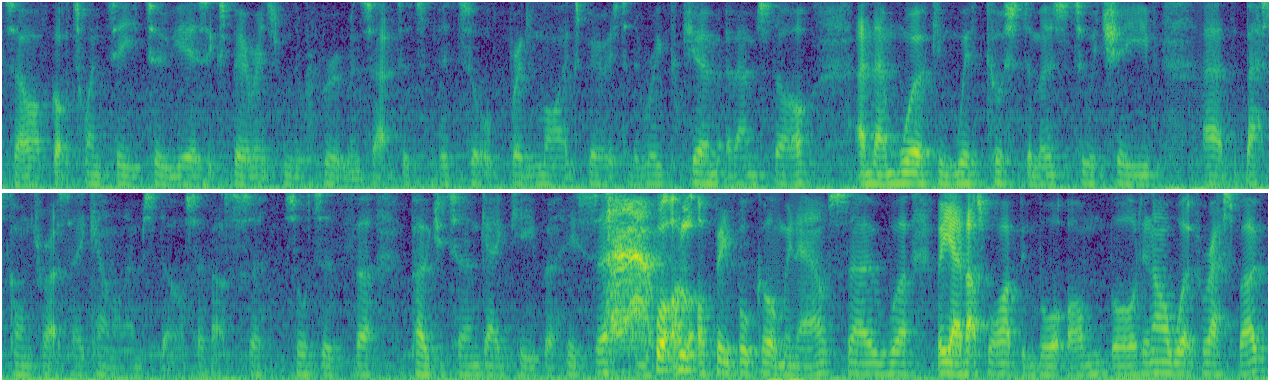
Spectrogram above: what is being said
So I've got 22 years experience from the recruitment sector to sort of bring my experience to the re-procurement of MSTAR and then working with customers to achieve uh, the best contracts they can on MSTAR. So that's a sort of uh, poacher term gatekeeper is uh, what a lot of people call me now. So, uh, but yeah, that's why I've been brought on board, and I work for ESPO,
